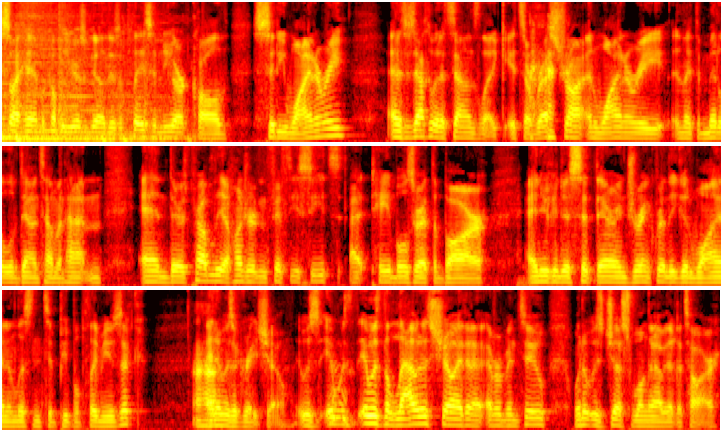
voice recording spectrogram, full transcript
saw him a couple years ago. There's a place in New York called City Winery, and it's exactly what it sounds like. It's a restaurant and winery in like the middle of downtown Manhattan, and there's probably 150 seats at tables or at the bar, and you can just sit there and drink really good wine and listen to people play music. Uh-huh. And it was a great show. It was it was it was the loudest show I think I've ever been to when it was just one guy with a guitar.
